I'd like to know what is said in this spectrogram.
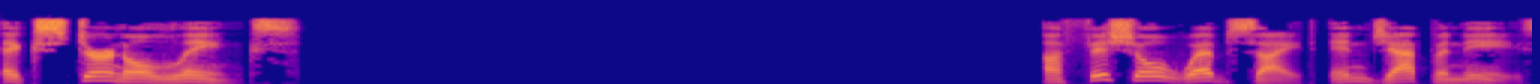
External links Official website in Japanese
